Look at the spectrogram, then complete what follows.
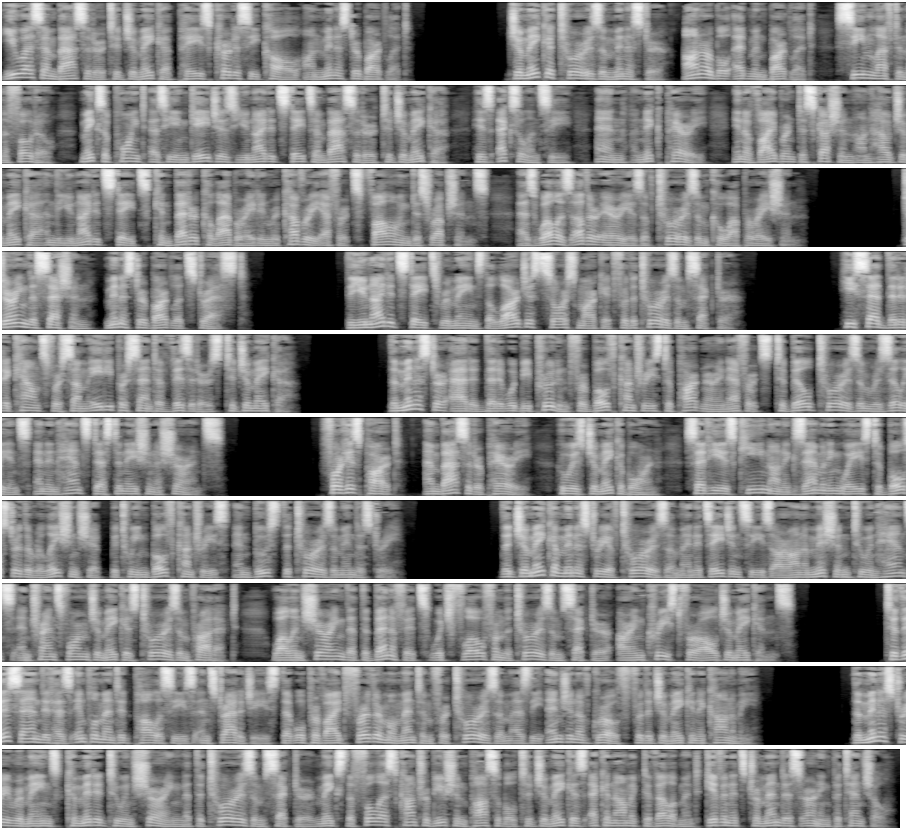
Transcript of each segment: U.S. Ambassador to Jamaica pays courtesy call on Minister Bartlett. Jamaica Tourism Minister, Honorable Edmund Bartlett, seen left in the photo, makes a point as he engages United States Ambassador to Jamaica, His Excellency, N. Nick Perry, in a vibrant discussion on how Jamaica and the United States can better collaborate in recovery efforts following disruptions, as well as other areas of tourism cooperation. During the session, Minister Bartlett stressed. The United States remains the largest source market for the tourism sector. He said that it accounts for some 80% of visitors to Jamaica. The minister added that it would be prudent for both countries to partner in efforts to build tourism resilience and enhance destination assurance. For his part, Ambassador Perry, who is Jamaica-born, said he is keen on examining ways to bolster the relationship between both countries and boost the tourism industry. The Jamaica Ministry of Tourism and its agencies are on a mission to enhance and transform Jamaica's tourism product, while ensuring that the benefits which flow from the tourism sector are increased for all Jamaicans. To this end it has implemented policies and strategies that will provide further momentum for tourism as the engine of growth for the Jamaican economy. The ministry remains committed to ensuring that the tourism sector makes the fullest contribution possible to Jamaica's economic development given its tremendous earning potential.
